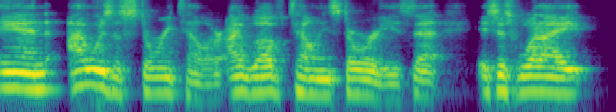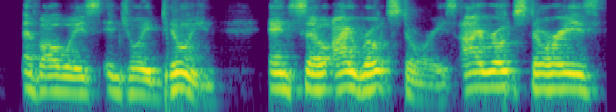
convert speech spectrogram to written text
And I was a storyteller. I love telling stories. That it's just what I have always enjoyed doing. And so I wrote stories. I wrote stories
